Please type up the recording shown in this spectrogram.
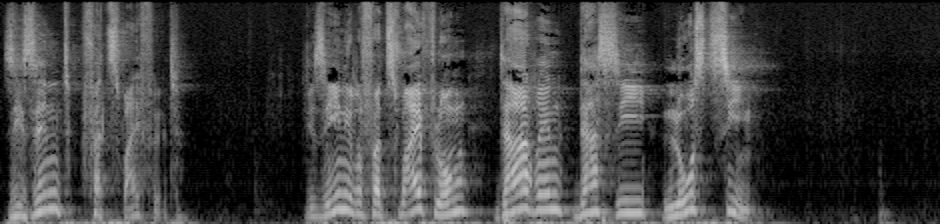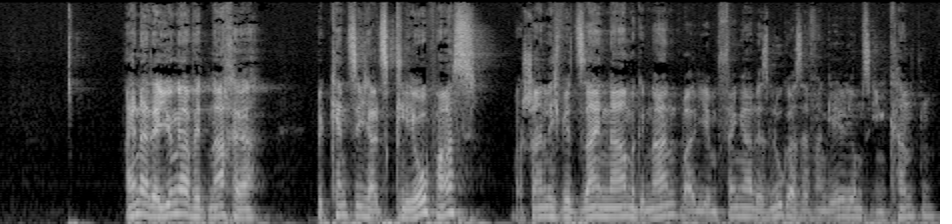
Sie sind verzweifelt. Wir sehen ihre Verzweiflung darin, dass sie losziehen. Einer der Jünger wird nachher, bekennt sich als Kleopas, Wahrscheinlich wird sein Name genannt, weil die Empfänger des Lukas-Evangeliums ihn kannten.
